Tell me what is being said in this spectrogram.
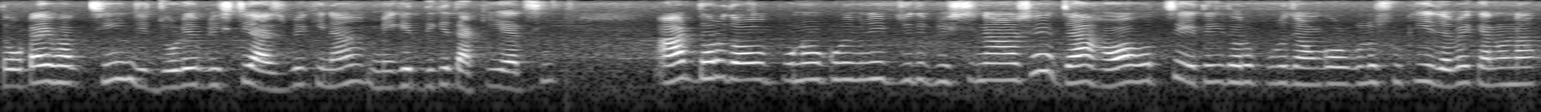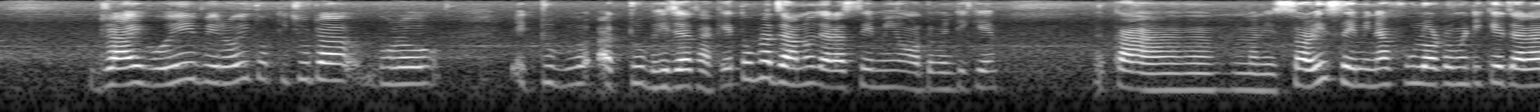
তো ওটাই ভাবছি যে জোরে বৃষ্টি আসবে কি না মেঘের দিকে তাকিয়ে আছি। আর ধরো পনেরো, কুড়ি মিনিট যদি বৃষ্টি না আসে, যা হাওয়া হচ্ছে, এতেই ধরো পুরো জামা কাপড়গুলো শুকিয়ে যাবে। কেননা ড্রাই হয়েই বেরোয়, তো কিছুটা ধরো একটু একটু ভেজা থাকে। তোমরা জানো যারা সেমি অটোমেটিকে মানে সরি সেমি না ফুল অটোমেটিকে যারা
